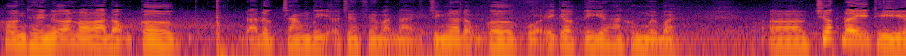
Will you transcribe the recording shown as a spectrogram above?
hơn thế nữa nó là động cơ đã được trang bị ở trên phiên bản này chính là động cơ của XLT 2017 uh, trước đây thì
